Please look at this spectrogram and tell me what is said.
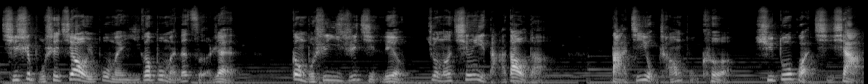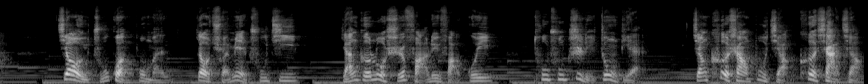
其实不是教育部门一个部门的责任，更不是一纸禁令就能轻易达到的。打击有偿补课需多管齐下，教育主管部门要全面出击，严格落实法律法规，突出治理重点，将课上不讲、课下讲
